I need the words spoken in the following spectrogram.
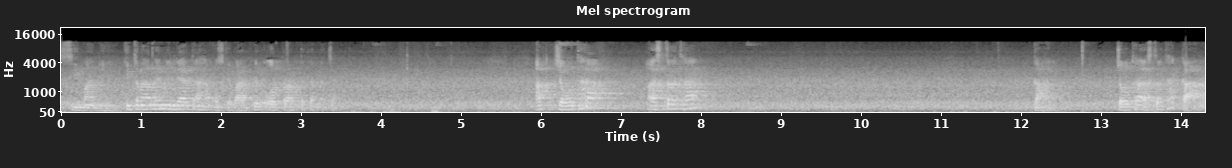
सीमा नहीं है। कितना में मिल जाता है, उसके बाद फिर और प्राप्त करना चाहते अब चौथा अस्त्र था काल। चौथा अस्त्र था काल।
